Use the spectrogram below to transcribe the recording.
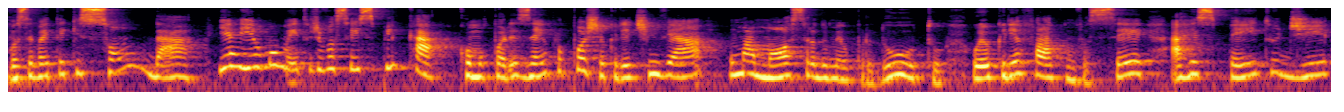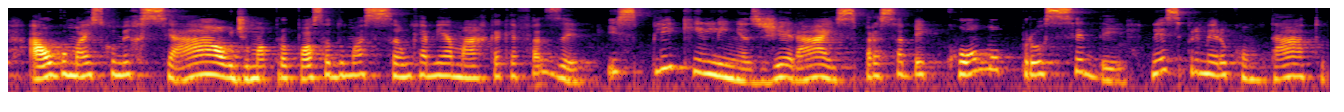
você vai ter que sondar. E aí é o momento de você explicar, como por exemplo, poxa, eu queria te enviar uma amostra do meu produto, ou eu queria falar com você a respeito de algo mais comercial, de uma proposta de uma ação que a minha marca quer fazer. Explique em linhas gerais para saber como proceder. Nesse primeiro contato,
